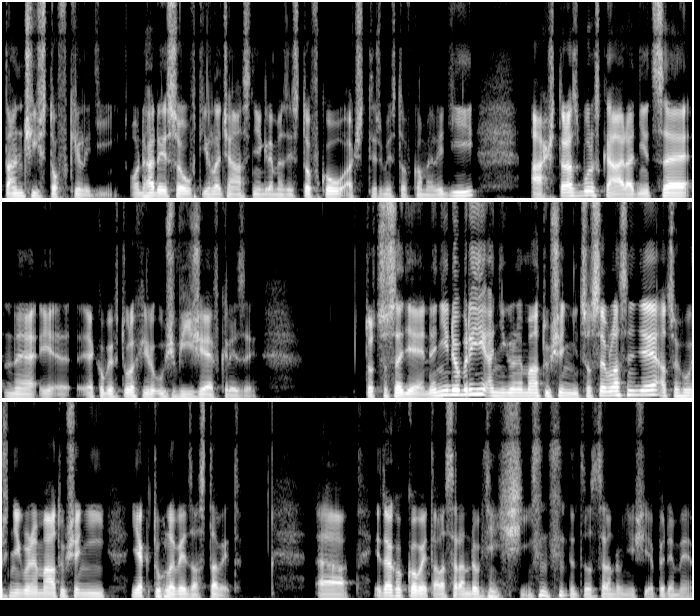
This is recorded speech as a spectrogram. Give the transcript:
tančí stovky lidí. Odhady jsou v téhle části někde mezi stovkou a čtyřmi stovkami lidí a štrasburská radnice ne, je, jakoby v tuhle chvíli už ví, že je v krizi. To, co se děje, není dobrý a nikdo nemá tušení, co se vlastně děje a co hůř, nikdo nemá tušení, jak tuhle věc zastavit. Uh, je to jako covid, ale srandovnější. je to srandovnější epidemie.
